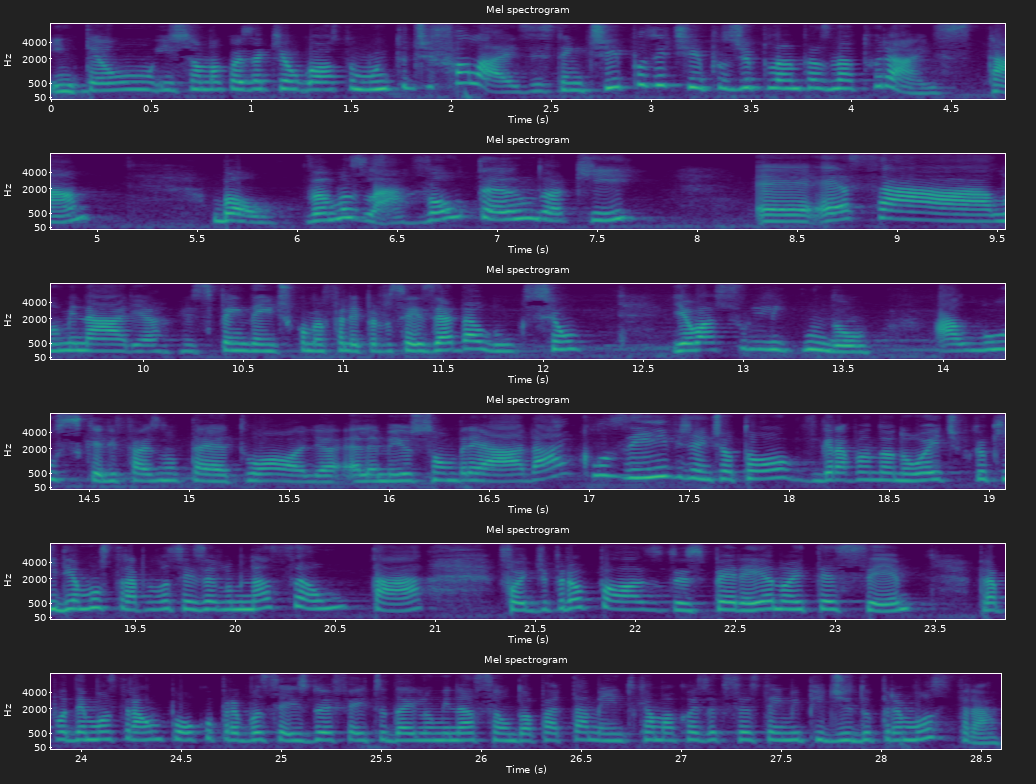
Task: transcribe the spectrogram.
Então, isso é uma coisa que eu gosto muito de falar. Existem tipos e tipos de plantas naturais, tá? Bom, vamos lá. Voltando aqui é, essa luminária, esse pendente, como eu falei pra vocês, é da Luxion. E eu acho lindo a luz que ele faz no teto, olha, ela é meio sombreada. Ah, inclusive, gente, eu tô gravando à noite porque eu queria mostrar pra vocês a iluminação, tá? Foi de propósito, eu esperei anoitecer pra poder mostrar um pouco pra vocês do efeito da iluminação do apartamento, que é uma coisa que vocês têm me pedido pra mostrar.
